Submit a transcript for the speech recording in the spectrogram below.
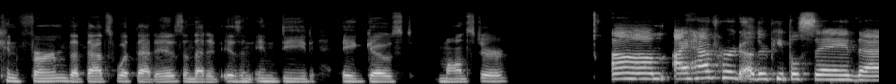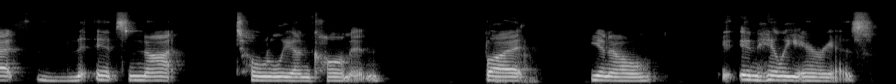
confirm that that's what that is and that it isn't indeed a ghost monster? um, I have heard other people say that th- it's not totally uncommon, but Okay. you know, in hilly areas.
